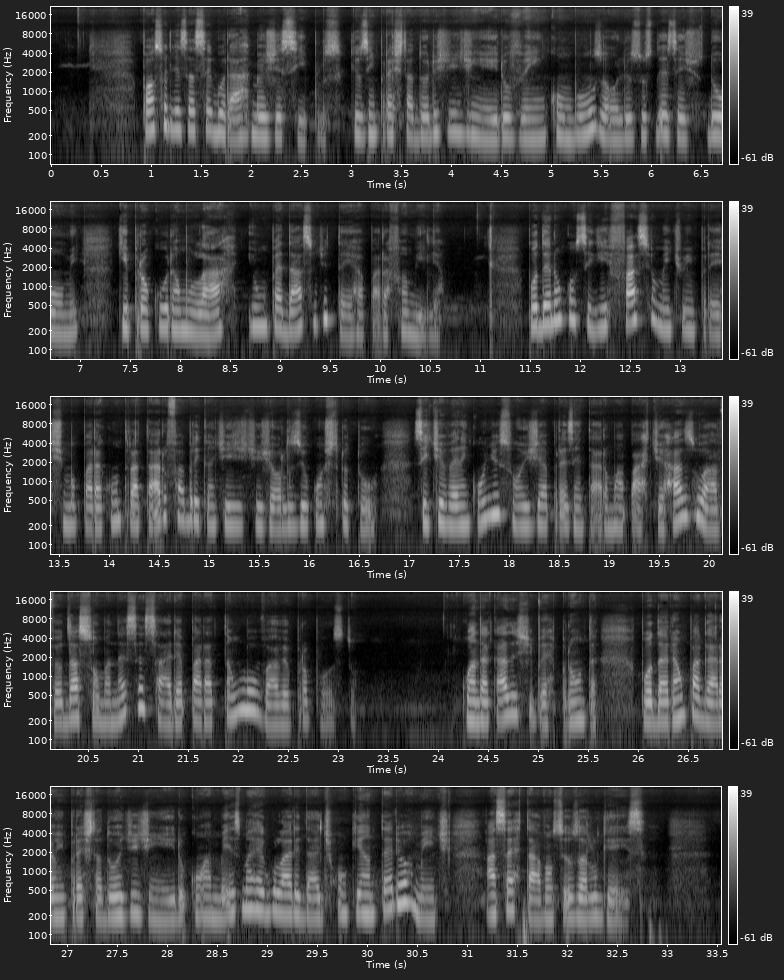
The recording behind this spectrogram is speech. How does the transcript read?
Posso lhes assegurar, meus discípulos, que os emprestadores de dinheiro veem com bons olhos os desejos do homem que procura um lar e um pedaço de terra para a família. Poderão conseguir facilmente o empréstimo para contratar o fabricante de tijolos e o construtor, se tiverem condições de apresentar uma parte razoável da soma necessária para tão louvável propósito. Quando a casa estiver pronta, poderão pagar ao emprestador de dinheiro com a mesma regularidade com que anteriormente acertavam seus aluguéis.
